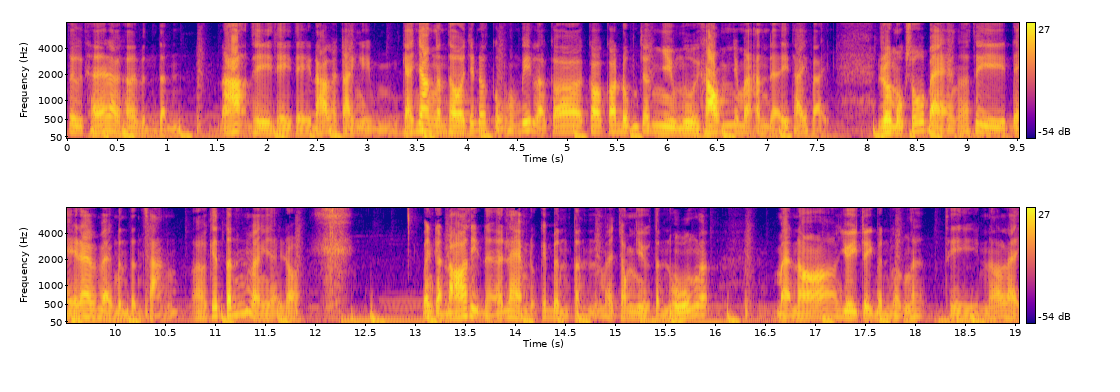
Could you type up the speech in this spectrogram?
tư thế là hơi bình tĩnh. Đó thì thì thì đó là trải nghiệm cá nhân anh thôi chứ nó cũng không biết là có có có đúng cho nhiều người không nhưng mà anh để ý thấy vậy. Rồi một số bạn thì để ra bạn bình tĩnh sẵn. À, cái tính bạn vậy rồi. Bên cạnh đó thì để làm được cái bình tĩnh mà trong nhiều tình huống á mà nó duy trì bền vững á thì nó là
